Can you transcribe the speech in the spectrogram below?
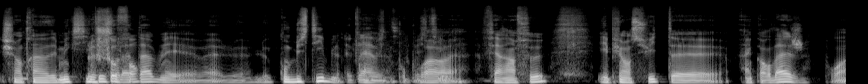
je suis en train de m'exciter sur la table et euh, le, combustible ah pour pouvoir faire un feu. Et puis ensuite, un cordage pour,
